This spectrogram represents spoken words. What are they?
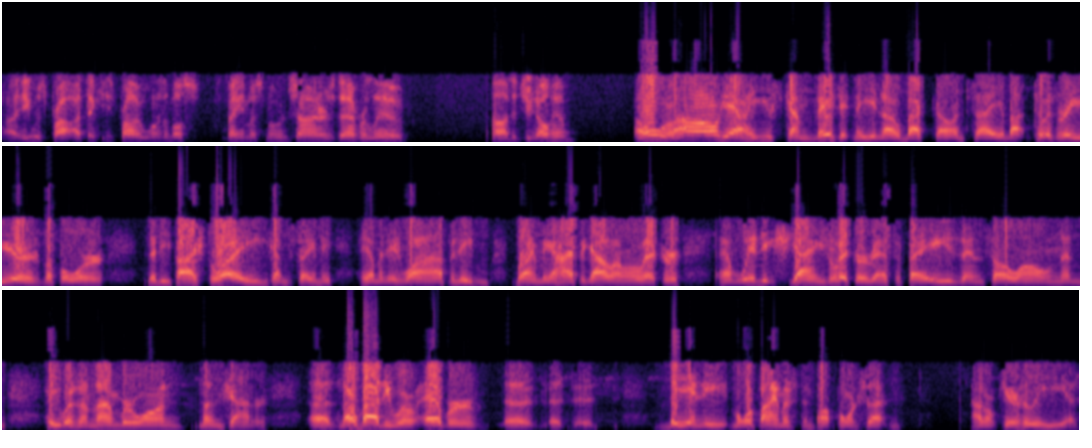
Uh, he was pro- I think he's probably one of the most famous moonshiners to ever live. Uh, did you know him? Oh, oh yeah, he used to come visit me, you know, back uh, I'd say about two or three years before that he passed away. He'd come see me, him and his wife, and he'd bring me a half a gallon of liquor, and we'd exchange liquor recipes and so on. And he was a number one moonshiner. Uh, nobody will ever uh, uh, uh, be any more famous than Popcorn Sutton. I don't care who he is.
